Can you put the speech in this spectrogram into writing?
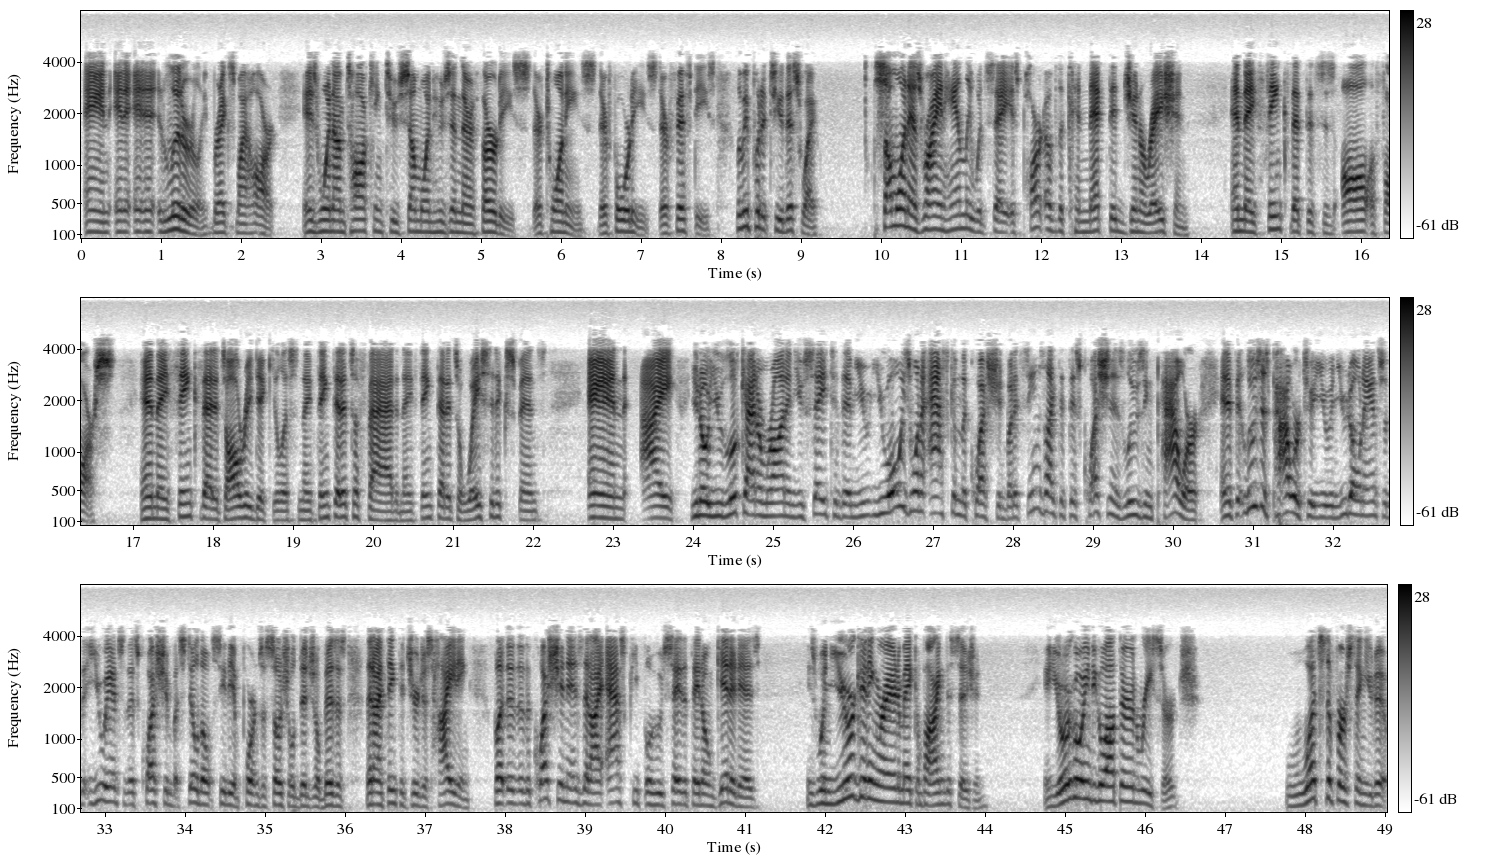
and and it, and it literally breaks my heart is when I'm talking to someone who's in their 30s, their 20s, their 40s, their 50s. Let me put it to you this way. Someone, as Ryan Hanley would say, is part of the connected generation and they think that this is all a farce and they think that it's all ridiculous and they think that it's a fad and they think that it's a wasted expense and I, you know, you look at them, Ron, and you say to them, you, you always want to ask them the question, but it seems like that this question is losing power. And if it loses power to you and you don't answer that, you answer this question, but still don't see the importance of social digital business, then I think that you're just hiding. But the, the, the question is that I ask people who say that they don't get it is, is when you're getting ready to make a buying decision and you're going to go out there and research, what's the first thing you do?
